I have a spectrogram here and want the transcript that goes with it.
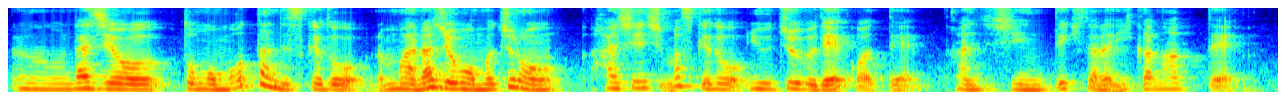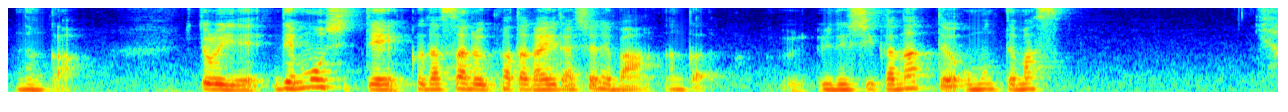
うん、ラジオとも思ったんですけど、まあラジオももちろん配信しますけど、YouTube でこうやって配信できたらいいかなって、なんか、一人ででも知ってくださる方がいらっしゃれば、なんか嬉しいかなって思ってます。いや、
